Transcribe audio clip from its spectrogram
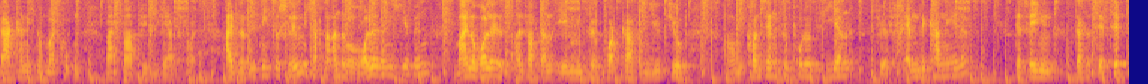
da kann ich nochmal gucken, was war für die wertvoll. Also das ist nicht so schlimm, ich habe eine andere Rolle, wenn ich hier bin. Meine Rolle ist einfach dann eben für Podcasts und YouTube ähm, Content zu produzieren für fremde Kanäle. Deswegen, das ist der Tipp,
